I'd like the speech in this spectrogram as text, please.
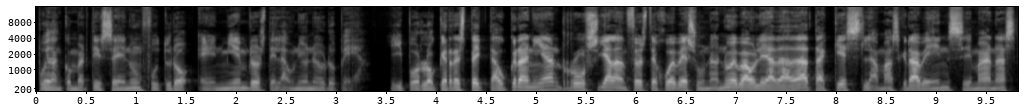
puedan convertirse en un futuro en miembros de la Unión Europea. Y por lo que respecta a Ucrania, Rusia lanzó este jueves una nueva oleada de ataques, la más grave en semanas,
